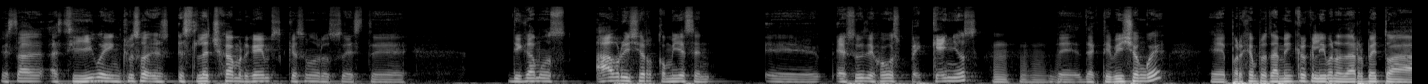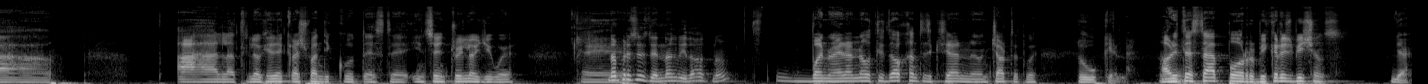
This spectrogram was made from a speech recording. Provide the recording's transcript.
Está así, güey. Incluso es- Sledgehammer Games, que es uno de los, este, digamos, abro y cierro comillas en eh, estudios de juegos pequeños Mm, de Activision, güey. Eh, por ejemplo, también creo que le iban a dar veto a a la trilogía de Crash Bandicoot, este, Insane Trilogy, güey. Eh, No, pero ese es de Naughty Dog, ¿no? Bueno, era Naughty Dog antes de que hicieran Uncharted, güey. Tú, que la. Ahorita está por Vicarious Visions. Ya.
